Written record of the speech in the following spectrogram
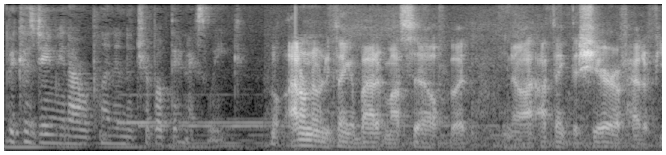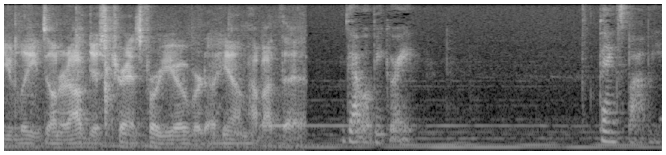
Because Jamie and I were planning a trip up there next week. Well, I don't know anything about it myself, but, you know, I, I think the sheriff had a few leads on it. I'll just transfer you over to him. How about that? That would be great. Thanks, Bobby.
